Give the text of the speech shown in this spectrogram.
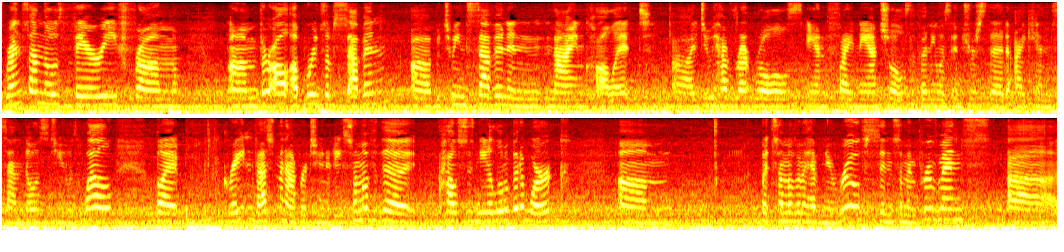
rents on those vary from um, they're all upwards of seven, uh, between seven and nine, call it. Uh, I do have rent rolls and financials. If anyone's interested, I can send those to you as well. But great investment opportunity. Some of the houses need a little bit of work, um, but some of them have new roofs and some improvements. Uh,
